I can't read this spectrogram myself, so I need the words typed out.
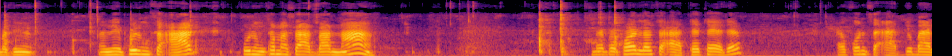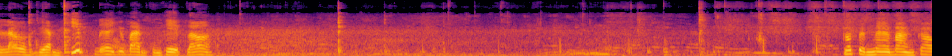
บัดนี้อันนี้พูดถึงสะอาดพูดถึงธรรมศาสตร์บ้านนาแม่ประพรเราสะอาดแท้ๆเด้อ เอาคนสะอาดอยู่บ้านเราเยี่ยมกิ๊บเด้ออยู่บ้านกรุงเทพเราก็เป็นแม่บ้านเก่า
